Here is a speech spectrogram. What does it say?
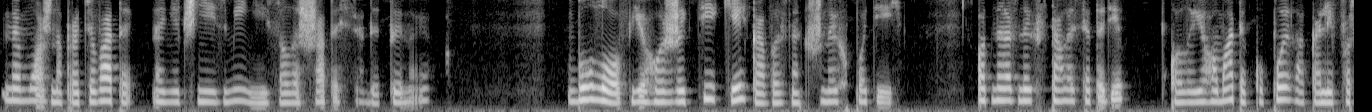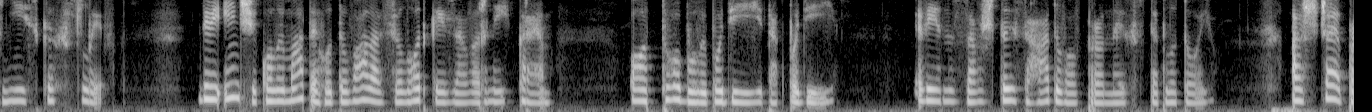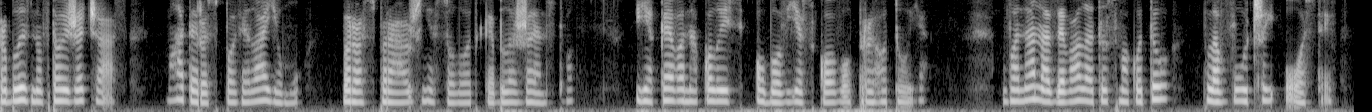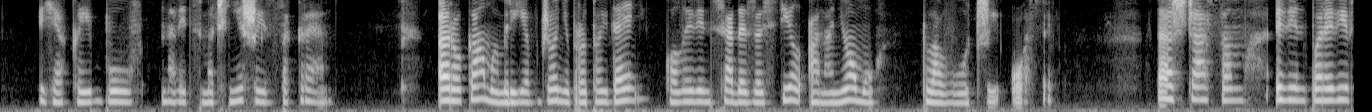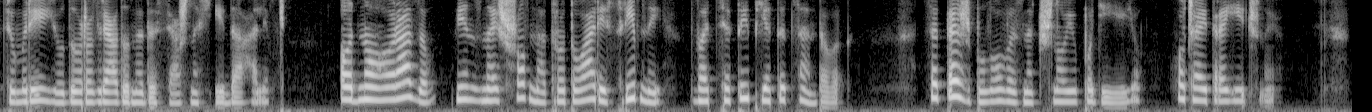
Не можна працювати на нічній зміні і залишатися дитиною. Було в його житті кілька визначних подій. Одна з них сталася тоді, коли його мати купила каліфорнійських слив, дві інші, коли мати готувала солодкий заварний крем. Ото були події так події. Він завжди згадував про них з теплотою. А ще приблизно в той же час мати розповіла йому про справжнє солодке блаженство, яке вона колись обов'язково приготує. Вона називала ту смакоту плавучий острів, який був навіть смачніший за крем. А роками мріяв Джоні про той день, коли він сяде за стіл, а на ньому плавучий острів. Та з часом він перевів цю мрію до розряду недосяжних ідеалів. Одного разу він знайшов на тротуарі срібний 25-центовик. Це теж було визначною подією, хоча й трагічною.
